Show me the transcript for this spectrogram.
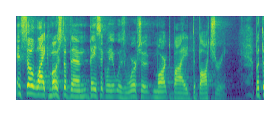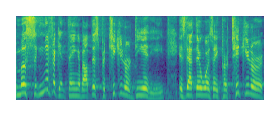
And so, like most of them, basically it was worship marked by debauchery. But the most significant thing about this particular deity is that there was a particular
